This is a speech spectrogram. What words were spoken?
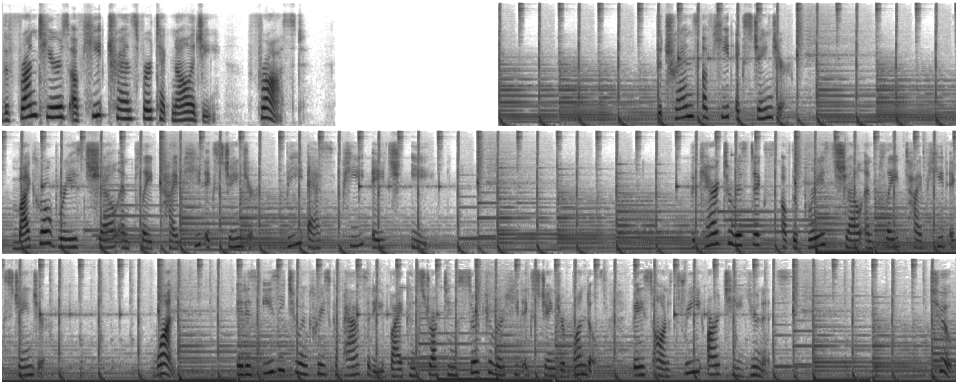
The Frontiers of Heat Transfer Technology, FROST. The Trends of Heat Exchanger. Micro Brazed Shell and Plate Type Heat Exchanger, BSPHE. The characteristics of the brazed shell and plate type heat exchanger. 1. It is easy to increase capacity by constructing circular heat exchanger bundles based on 3 RT units. 2.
